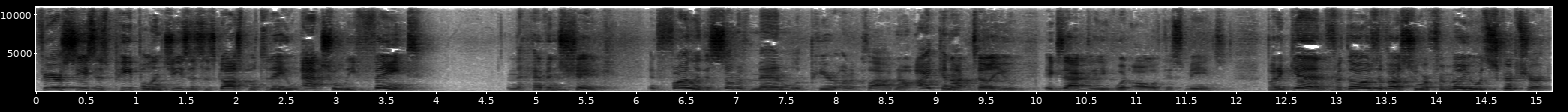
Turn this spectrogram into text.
Fear seizes people in Jesus' gospel today who actually faint, and the heavens shake. And finally, the Son of Man will appear on a cloud. Now, I cannot tell you exactly what all of this means. But again, for those of us who are familiar with Scripture,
